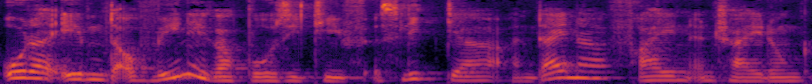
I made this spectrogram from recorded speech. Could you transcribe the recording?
oder eben auch weniger positiv. Es liegt ja an deiner freien Entscheidung,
